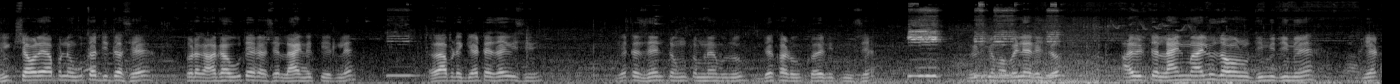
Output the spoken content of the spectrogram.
રિક્ષાવાળાએ આપણને ઉતારી દીધા છે. થોડાક આઘા ઉતાર્યા છે. લાઈન હતી એટલે. હવે આપણે ગેટે જ આવી છીએ. ગેટે જઈને તો હું તમને બધું દેખાડું કઈ રીતનું છે. વિડીયોમાં બન્યા રહેજો. આવી રીતે લાઈનમાં આવેલું જવાનું ધીમે ધીમે. ગેટ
